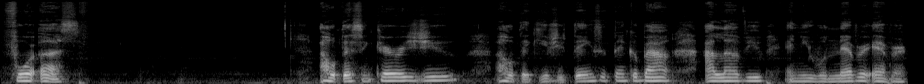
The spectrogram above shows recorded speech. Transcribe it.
for us. I hope that's encouraged you. I hope that gives you things to think about. I love you, and you will never, ever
